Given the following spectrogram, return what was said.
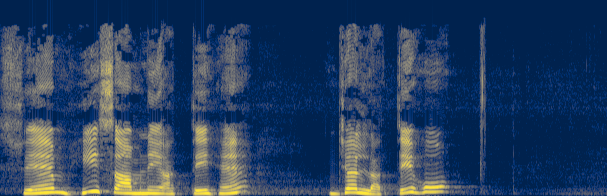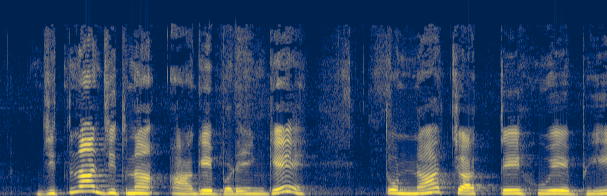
स्वयं ही सामने आते हैं या लाते हो। जितना जितना आगे बढ़ेंगे तो ना चाहते हुए भी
